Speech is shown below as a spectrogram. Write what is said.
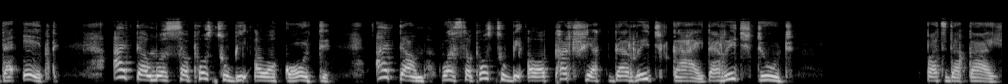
the earth. Adam was supposed to be our God. Adam was supposed to be our patriarch, the rich guy, the rich dude. But the guy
